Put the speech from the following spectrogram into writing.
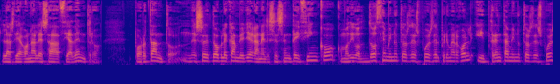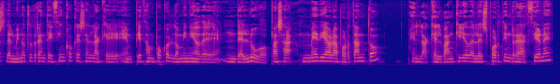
las diagonales hacia adentro. Por tanto, ese doble cambio llega en el 65, como digo, 12 minutos después del primer gol y 30 minutos después del minuto 35, que es en la que empieza un poco el dominio de, del Lugo. Pasa media hora, por tanto, en la que el banquillo del Sporting reaccione.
